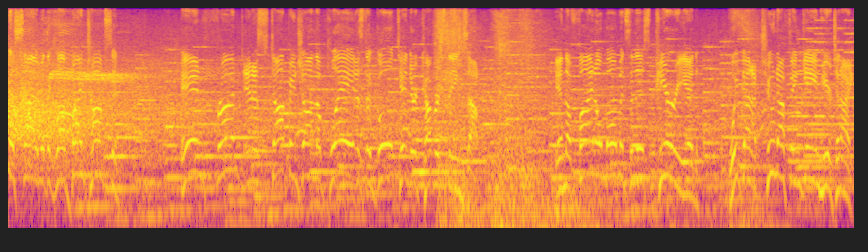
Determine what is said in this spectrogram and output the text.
Turned aside with the glove by Thompson. In front and a stoppage on the play as the goaltender covers things up. In the final moments of this period, we've got a 2-0 game here tonight.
